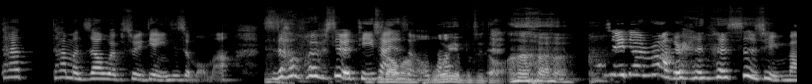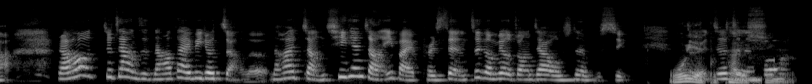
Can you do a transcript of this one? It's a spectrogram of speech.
他他们知道 Web Three 电影是什么吗？知道 Web Three 的题材是什么吗？我也不知道，是一堆个人的事情吧。然后就这样子，然后代币就涨了，然后涨七天涨一百 percent，这个没有庄家，我是真的不信。我也不太信了。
